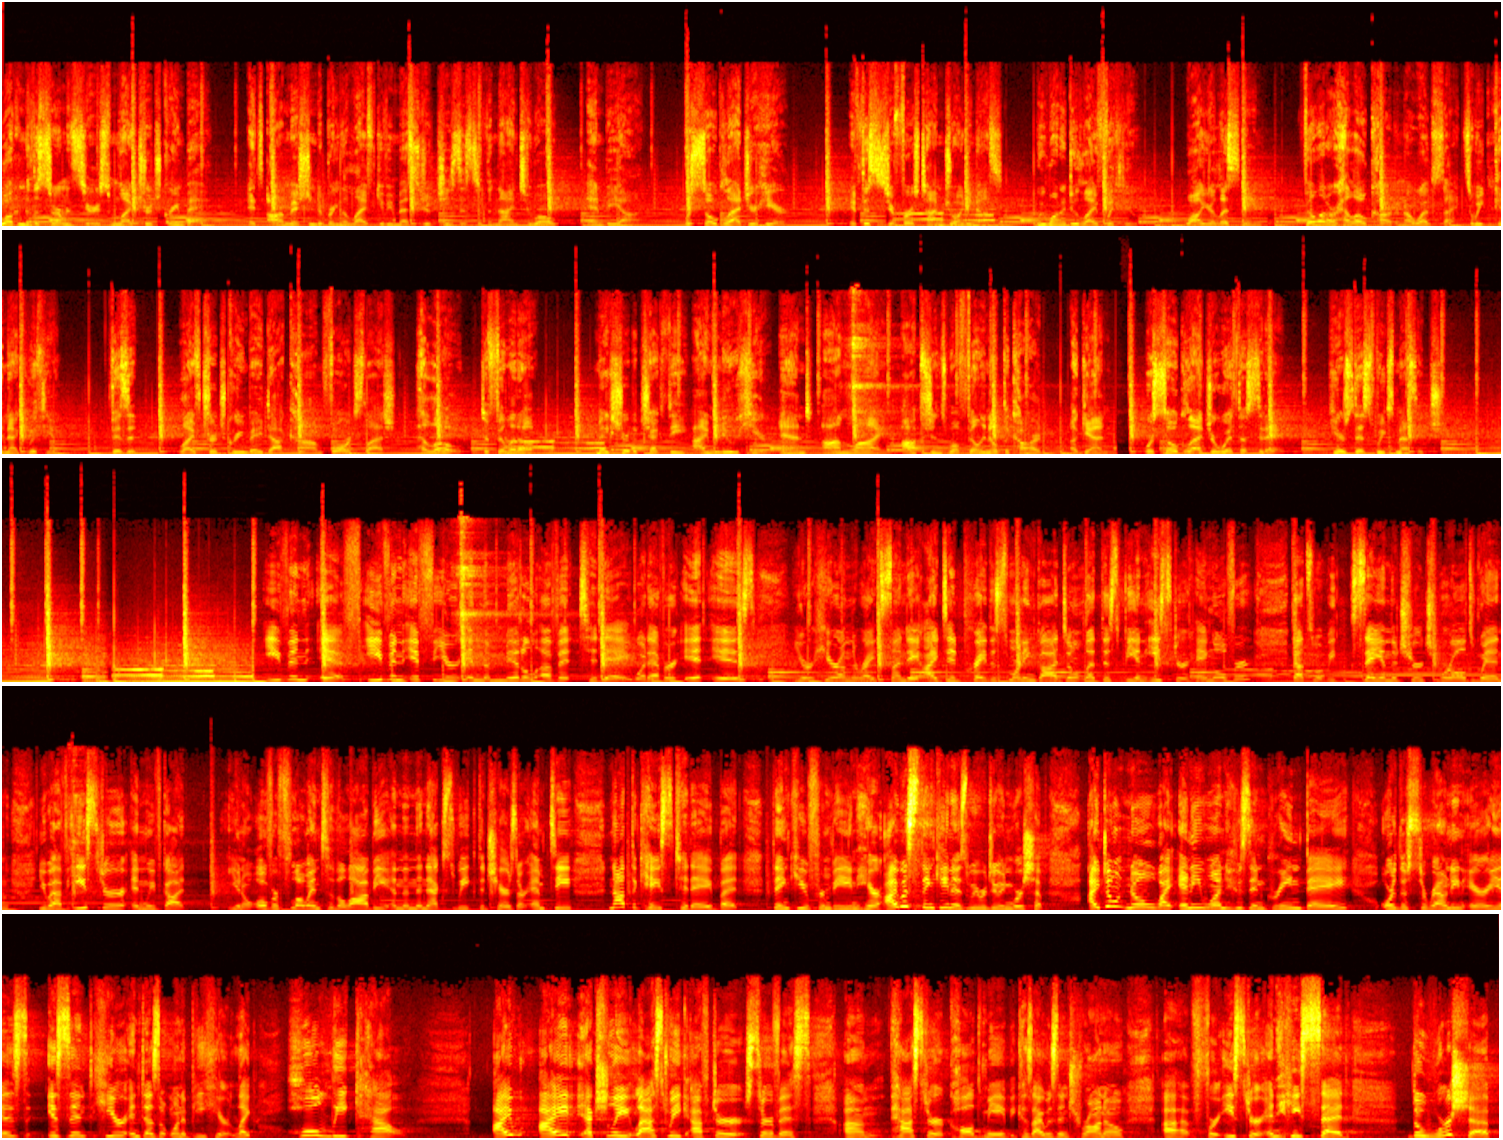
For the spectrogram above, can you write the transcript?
Welcome to the sermon series from Life Church Green Bay. It's our mission to bring the life giving message of Jesus to the 920 and beyond. We're so glad you're here. If this is your first time joining us, we want to do life with you. While you're listening, fill out our hello card on our website so we can connect with you. Visit lifechurchgreenbay.com forward slash hello to fill it out. Make sure to check the I'm new here and online options while filling out the card. Again, we're so glad you're with us today. Here's this week's message. Even if, even if you're in the middle of it today, whatever it is, you're here on the right Sunday. I did pray this morning, God, don't let this be an Easter hangover. That's what we say in the church world when you have Easter and we've got you know, overflow into the lobby, and then the next week the chairs are empty. Not the case today, but thank you for being here. I was thinking as we were doing worship, I don't know why anyone who's in Green Bay or the surrounding areas isn't here and doesn't want to be here. Like, holy cow. I, I actually, last week after service, um, Pastor called me because I was in Toronto uh, for Easter, and he said, The worship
